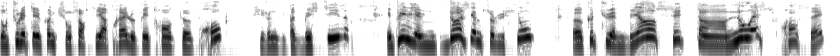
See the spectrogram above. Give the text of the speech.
Donc, tous les téléphones qui sont sortis après le P30 Pro, si je ne dis pas de bêtises. Et puis, il y a une deuxième solution euh, que tu aimes bien, c'est un OS français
